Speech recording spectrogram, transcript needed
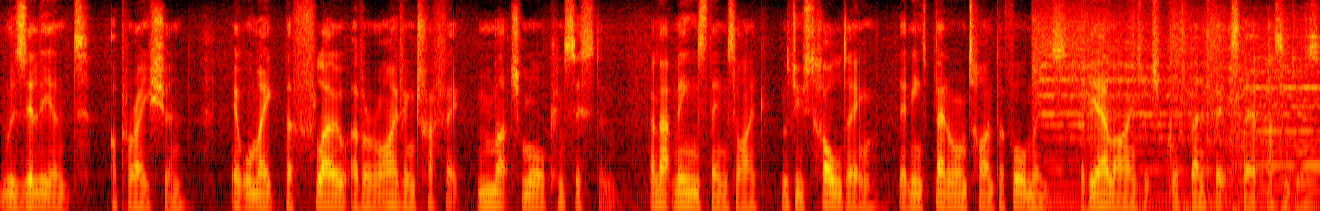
resilient operation it will make the flow of arriving traffic much more consistent. And that means things like reduced holding, it means better on time performance for the airlines, which of course benefits their passengers.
